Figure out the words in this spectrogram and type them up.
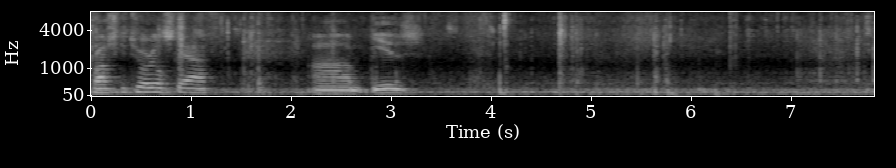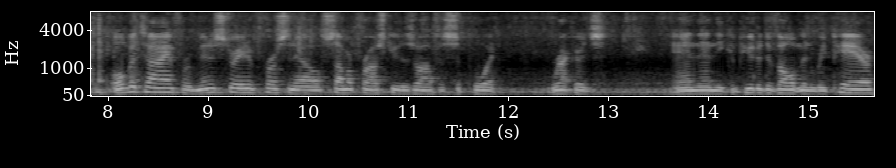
Prosecutorial staff um, is overtime for administrative personnel, summer prosecutor's office support, records, and then the computer development repair.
